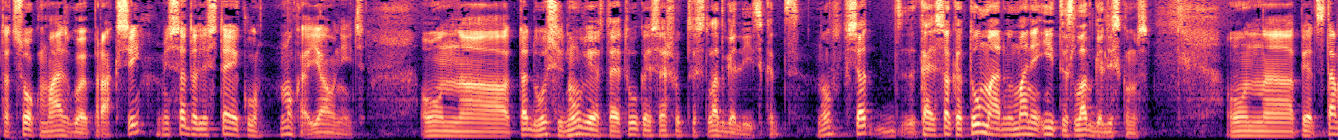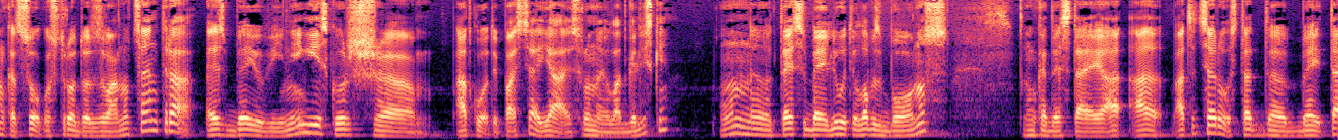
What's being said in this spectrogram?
tad sokumā aizgoju praksi, visadaļas teiklu, nu, kā jaunīts. Un uh, tad visi novērtēja to, ka es esmu tas latgaļīts, kad, nu, vso, kā es saku, tomēr, nu, mani ītas latgaļiskums. Un uh, pēc tam, kad soku strādot zvanu centrā, es biju vienīgais, kurš uh, atklāti pasakīja, jā, es runāju latviešu, un uh, tas bija ļoti labs bonus. Un, kad es tā atceros, tad uh, bija tā,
